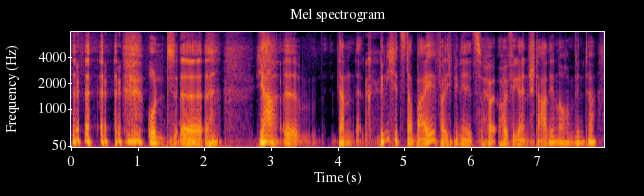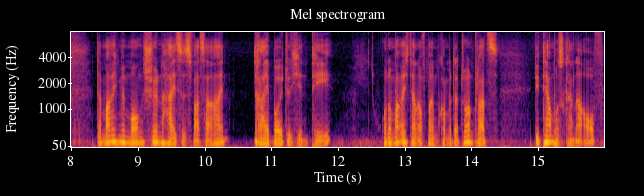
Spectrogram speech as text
Und äh, ja, äh, dann bin ich jetzt dabei, weil ich bin ja jetzt hä- häufiger in Stadien auch im Winter. Da mache ich mir morgens schön heißes Wasser rein, drei Beutelchen Tee und dann mache ich dann auf meinem Kommentatorenplatz die Thermoskanne auf.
